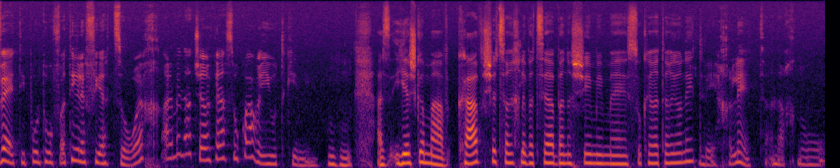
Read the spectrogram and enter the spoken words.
וטיפול תרופתי לפי הצורך, על מנת שערכי הסוכר יהיו תקינים. אז יש גם מעקב שצריך לבצע בנשים עם אה, סוכרת הריונית? בהחלט. אנחנו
